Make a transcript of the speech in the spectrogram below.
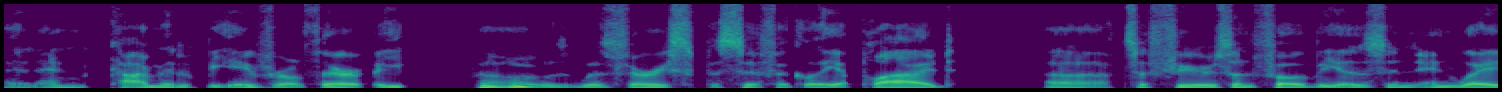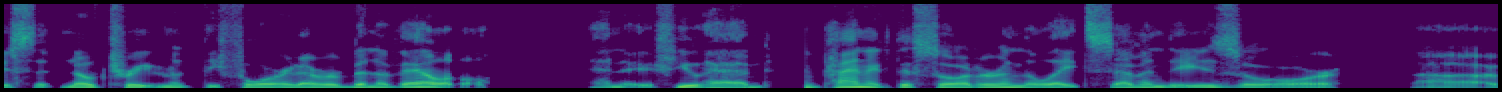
and, and cognitive behavioral therapy uh, was, was very specifically applied uh, to fears and phobias in, in ways that no treatment before had ever been available. And if you had panic disorder in the late 70s or uh,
